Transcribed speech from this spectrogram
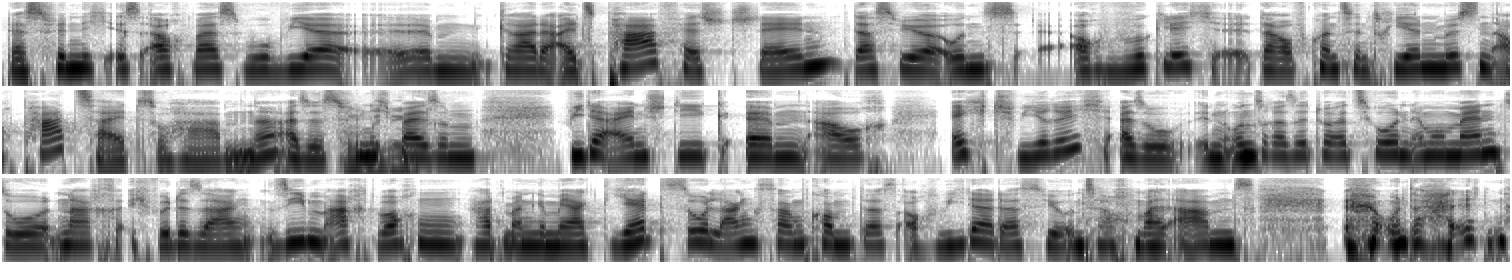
das finde ich ist auch was, wo wir ähm, gerade als Paar feststellen, dass wir uns auch wirklich äh, darauf konzentrieren müssen, auch Paarzeit zu haben. Ne? Also das finde ich bei so einem Wiedereinstieg ähm, auch echt schwierig. Also in unserer Situation im Moment, so nach, ich würde sagen, sieben, acht Wochen hat man gemerkt, jetzt so langsam kommt das auch wieder, dass wir uns auch mal abends äh, unterhalten.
